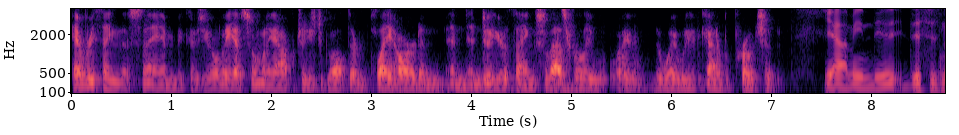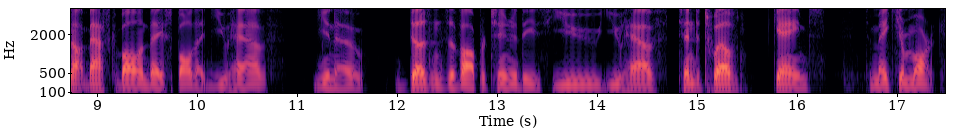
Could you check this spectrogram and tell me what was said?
everything the same because you only have so many opportunities to go out there and play hard and, and, and do your thing. So that's really way, the way we kind of approach it. Yeah, I mean, the, this is not basketball and baseball that you have, you know, dozens of opportunities. You you have 10 to 12 games to make your mark.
